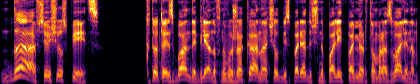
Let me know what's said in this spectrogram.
да, все еще успеется. Кто-то из банды, глянув на вожака, начал беспорядочно палить по мертвым развалинам,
